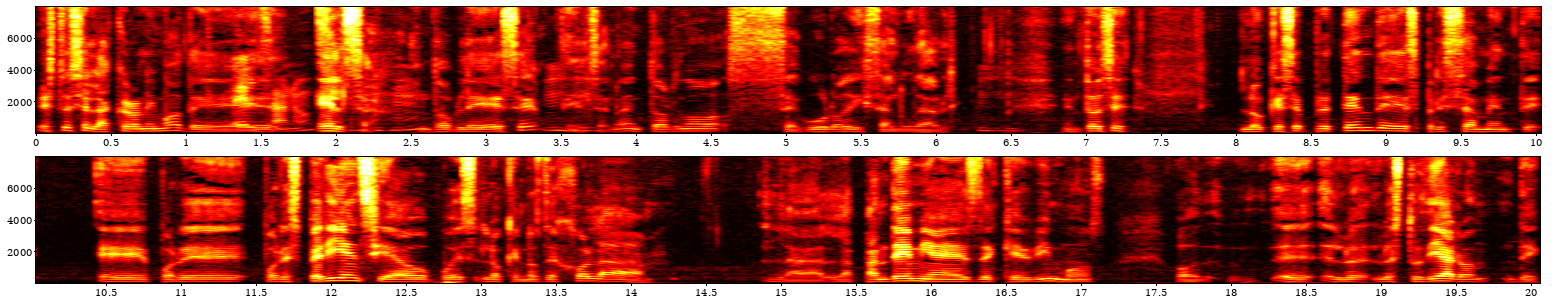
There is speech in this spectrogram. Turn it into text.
esto es el acrónimo de ELSA, ¿no? ELSA, Ujú. doble S. ELSA, ¿no? Entorno seguro y saludable. Entonces, lo que se pretende es precisamente eh, por, eh, por experiencia o pues lo que nos dejó la, la, la pandemia es de que vimos o eh, lo, lo estudiaron de,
